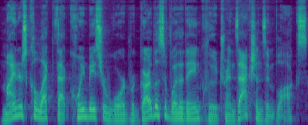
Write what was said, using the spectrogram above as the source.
Miners collect that Coinbase reward regardless of whether they include transactions in blocks.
